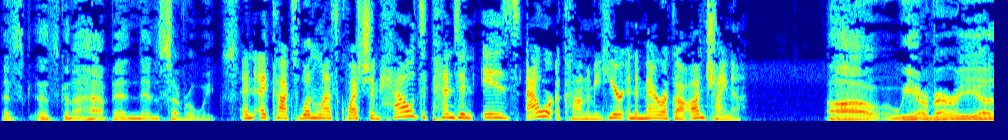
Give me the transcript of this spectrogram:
that's, that's going to happen in several weeks. And Ed Cox, one last question. How dependent is our economy here in America on China? Uh, we are very, uh,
